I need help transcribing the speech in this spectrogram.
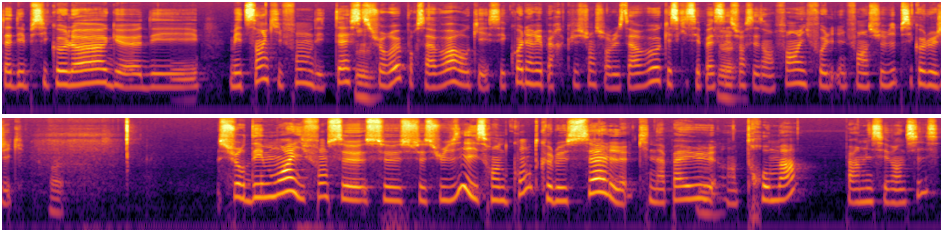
tu as des psychologues, euh, des médecins qui font des tests Mm. sur eux pour savoir, ok, c'est quoi les répercussions sur le cerveau, qu'est-ce qui s'est passé Ouais. sur ces enfants, il faut, il faut un suivi psychologique. Ouais. Sur des mois, ils font ce, ce- ce suivi et ils se rendent compte que le seul qui n'a pas eu Mm. un trauma parmi ces 26,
